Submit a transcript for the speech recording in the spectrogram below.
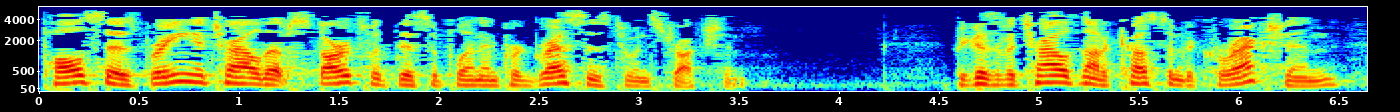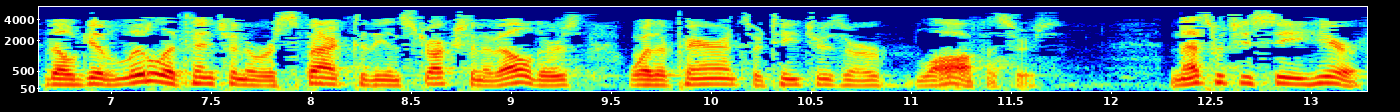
Paul says bringing a child up starts with discipline and progresses to instruction. Because if a child's not accustomed to correction, they'll give little attention or respect to the instruction of elders, whether parents or teachers or law officers. And that's what you see here.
